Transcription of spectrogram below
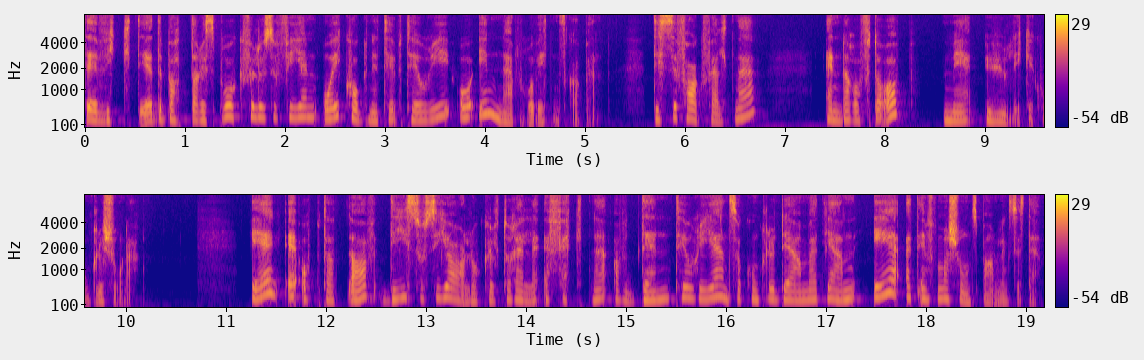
Det er viktige debatter i språkfilosofien og i kognitiv teori og i nevrovitenskapen. Disse fagfeltene ender ofte opp med ulike konklusjoner. Jeg er opptatt av de sosiale og kulturelle effektene av den teorien som konkluderer med at hjernen er et informasjonsbehandlingssystem.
